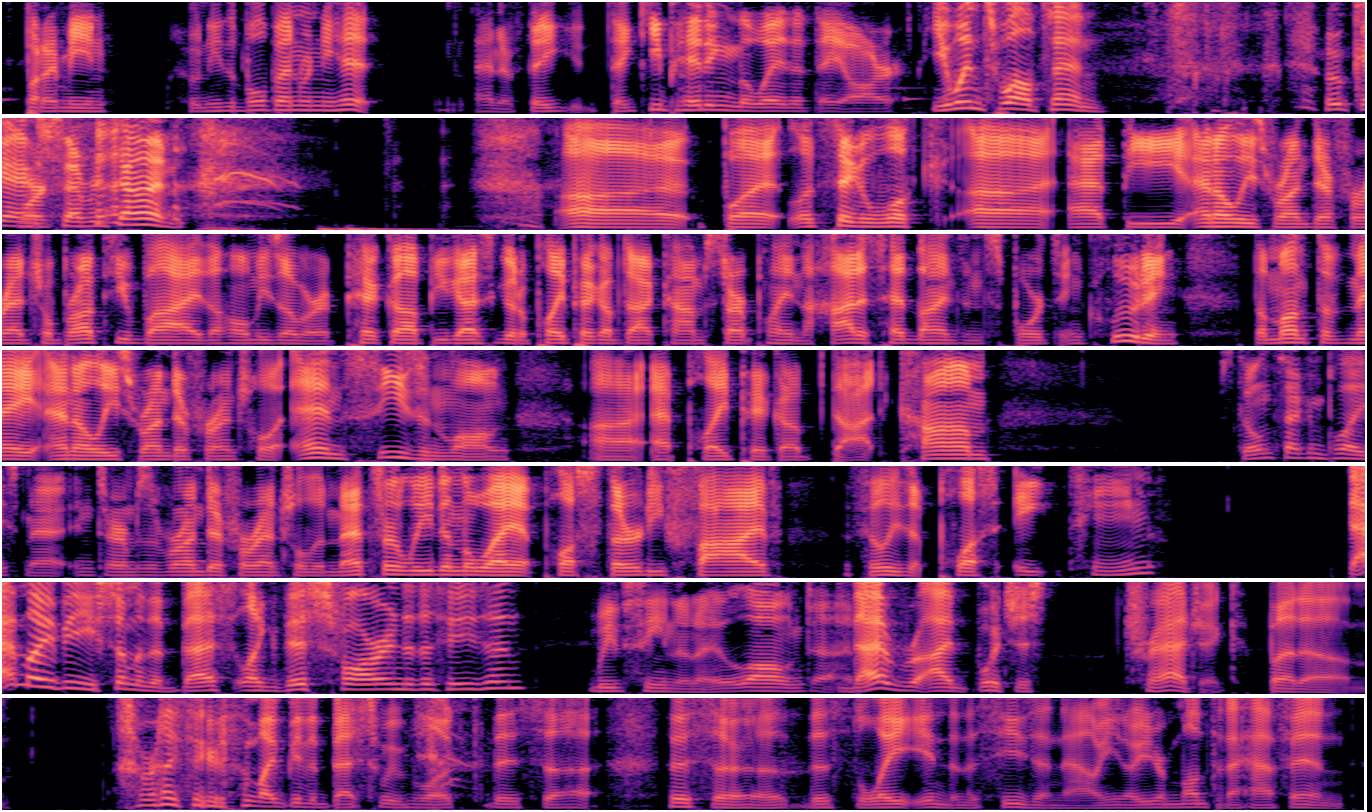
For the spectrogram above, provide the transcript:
but I mean, who needs a bullpen when you hit? And if they they keep hitting the way that they are, You win 12-10. Who cares? works every time. uh, but let's take a look uh, at the NL East run differential brought to you by the homies over at Pickup. You guys can go to playpickup.com, start playing the hottest headlines in sports, including the month of May NL East run differential and season long uh, at playpickup.com. still in second place, Matt, in terms of run differential. The Mets are leading the way at plus 35. The Phillies at plus 18. That might be some of the best, like this far into the season. We've seen in a long time. That I, which is tragic, but um, I really think that might be the best we've looked this uh this uh this late into the season. Now you know you're a month and a half in.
